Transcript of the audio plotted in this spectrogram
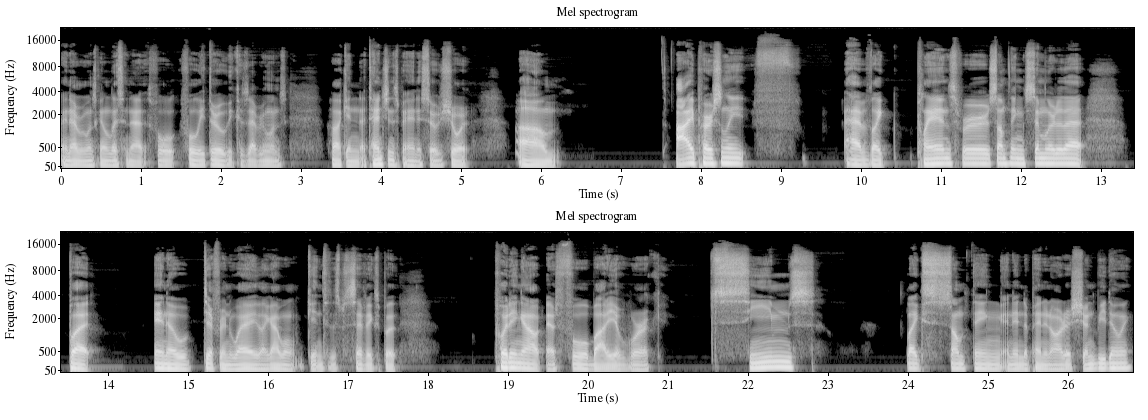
and everyone's going to listen to that full fully through because everyone's fucking attention span is so short. Um I personally f- have like plans for something similar to that, but in a different way. Like I won't get into the specifics, but putting out a full body of work seems like something an independent artist shouldn't be doing.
